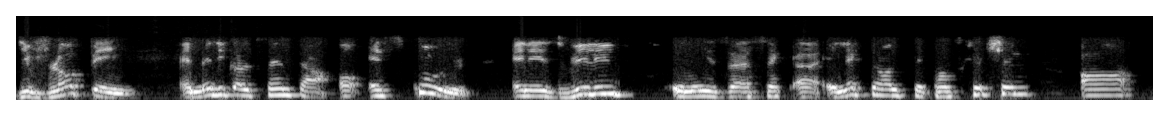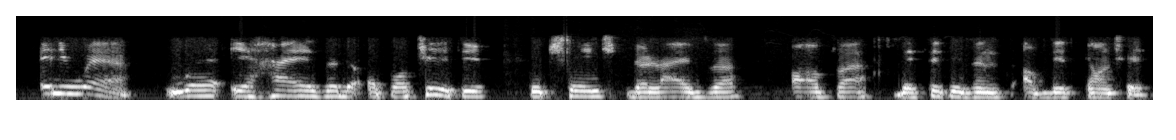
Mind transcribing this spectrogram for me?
developing a medical center or a school in his village, in his uh, sec- uh, electoral circumscription, or anywhere where he has the opportunity to change the lives uh, of uh, the citizens of this country.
